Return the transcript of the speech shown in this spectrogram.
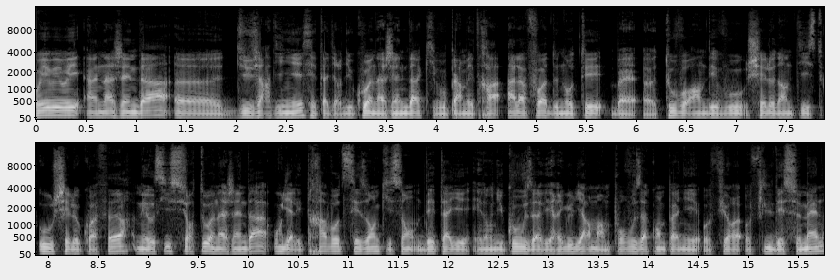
Oui, oui, oui, un agenda euh, du jardinier, c'est-à-dire du coup un agenda qui vous permettra à la fois de noter ben, euh, tous vos rendez-vous chez le dentiste ou chez le coiffeur, mais aussi surtout un agenda où il y a les travaux de saison qui sont détaillés. Et donc du coup, vous avez régulièrement pour vous accompagner au, fur, au fil des semaines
